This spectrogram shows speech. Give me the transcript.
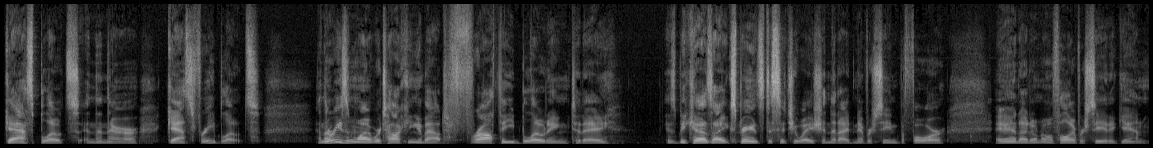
gas bloats, and then there are gas-free bloats. And the reason why we're talking about frothy bloating today is because I experienced a situation that I'd never seen before, and I don't know if I'll ever see it again.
